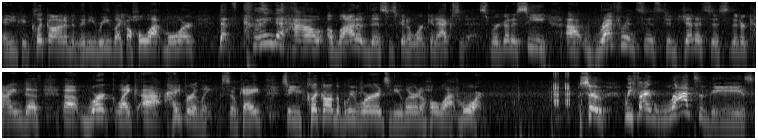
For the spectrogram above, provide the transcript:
and you can click on them and then you read like a whole lot more. That's kind of how a lot of this is going to work in Exodus. We're going to see uh, references to Genesis that are kind of uh, work like uh, hyperlinks, okay? So you click on the blue words and you learn a whole lot more. So we find lots of these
